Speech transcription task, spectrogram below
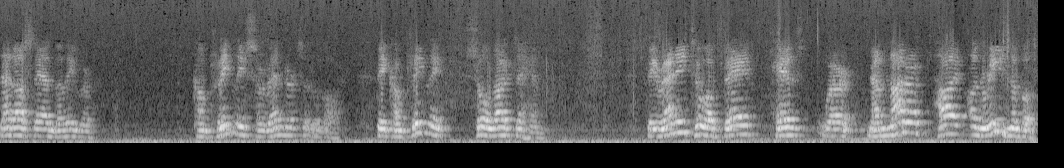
Let us then, believer, completely surrender to the Lord. Be completely sold out to Him. Be ready to obey His word, no matter how unreasonable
